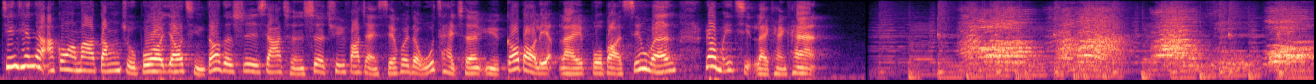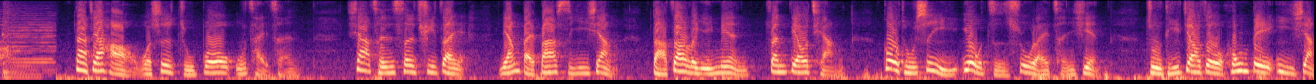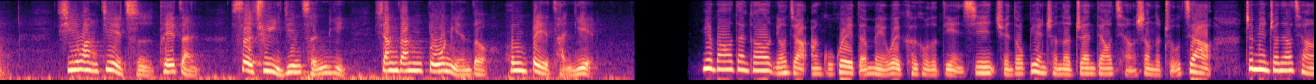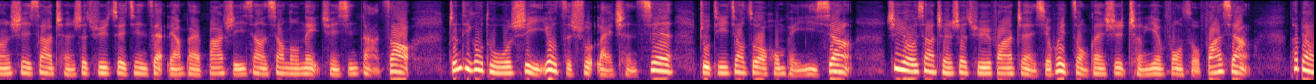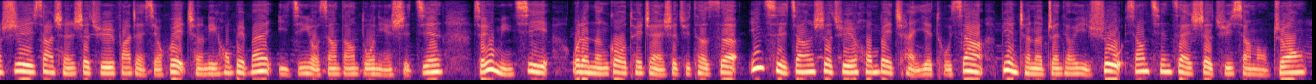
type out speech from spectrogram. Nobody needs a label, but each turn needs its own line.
今天的阿公阿妈当主播，邀请到的是下城社区发展协会的吴彩成与高宝莲来播报新闻，让我们一起来看看。阿公阿
妈当主播，大家好，我是主播吴彩成。下城社区在两百八十一项打造了一面砖雕墙，构图是以柚子树来呈现，主题叫做烘焙意象，希望借此推展社区已经成立。相当多年的烘焙产业。
面包、蛋糕、牛角、安菇桂等美味可口的点心，全都变成了砖雕墙上的主角。这面砖雕墙是下城社区最近在两百八十一巷巷弄内全新打造，整体构图是以柚子树来呈现，主题叫做烘焙意象，是由下城社区发展协会总干事陈燕凤所发想。他表示，下城社区发展协会成立烘焙班已经有相当多年时间，小有名气。为了能够推展社区特色，因此将社区烘焙产业图像变成了砖。雕艺术镶嵌在社区巷弄中，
